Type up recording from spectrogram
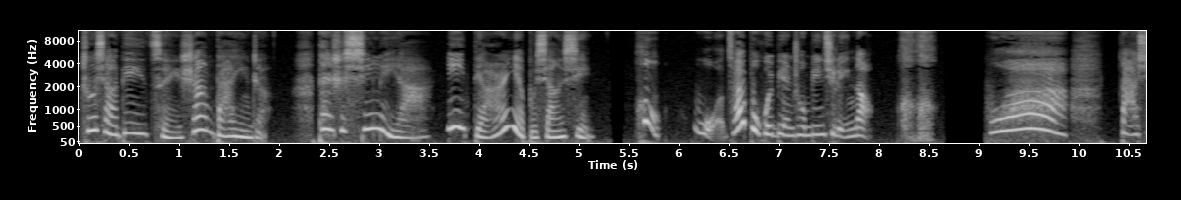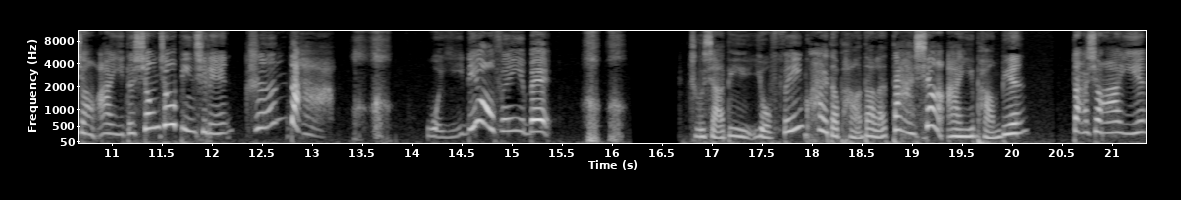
猪小弟嘴上答应着，但是心里呀一点儿也不相信。哼，我才不会变成冰淇淋呢！哇，大象阿姨的香蕉冰淇淋真大，我一定要分一杯。猪小弟又飞快地跑到了大象阿姨旁边。大象阿姨，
